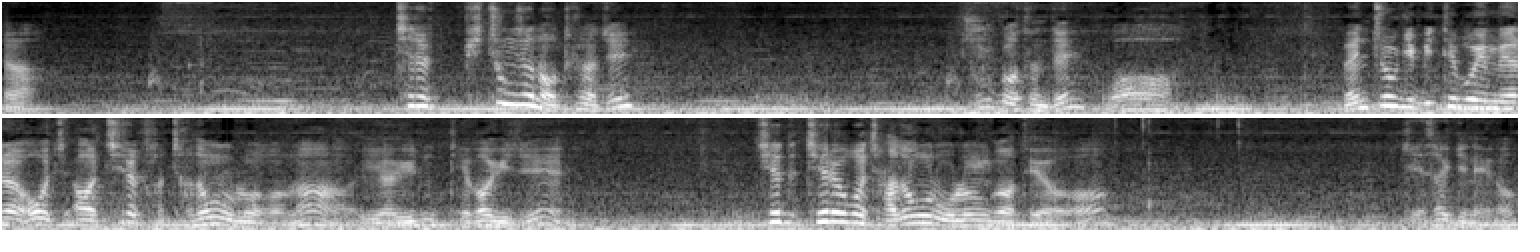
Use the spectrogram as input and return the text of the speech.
자, 체력 피충전은 어떻게 하지? 죽을 것 같은데? 와, 왼쪽이 밑에 보이면은 어, 아, 체력 자- 자동으로 올라가구나. 야, 이건 대박이지. 체, 체력은 자동으로 오르는 것 같아요. 개사기네요.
